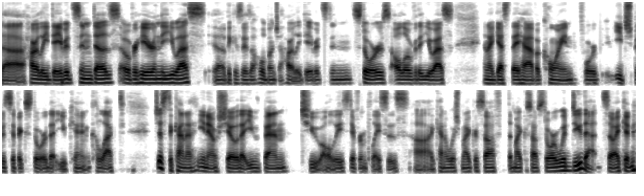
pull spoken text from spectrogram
uh, Harley Davidson does over here in the U.S. Uh, because there's a whole bunch of Harley Davidson stores all over the U.S. And I guess they have a coin for each specific store that you can collect, just to kind of you know show that you've been to all these different places. Uh, I kind of wish Microsoft, the Microsoft Store, would do that. So I could,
